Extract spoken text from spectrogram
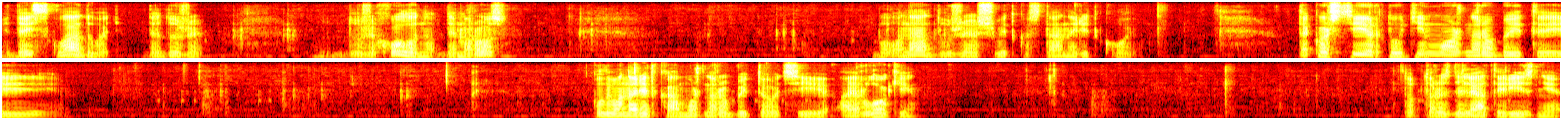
і десь складувати, де дуже, дуже холодно, де мороз, бо вона дуже швидко стане рідкою. Також з цієї ртуті можна робити, коли вона рідка, можна робити оці айрлоки, тобто розділяти різні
